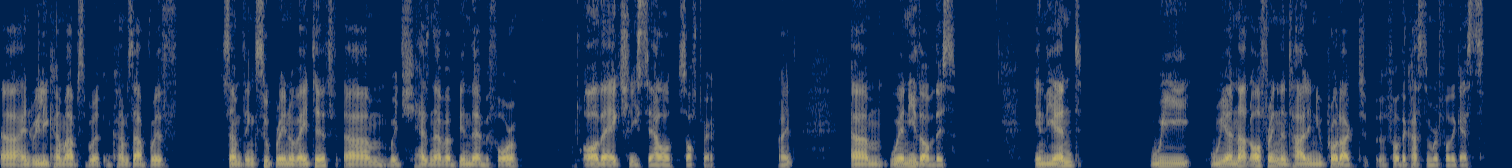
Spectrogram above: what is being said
uh, and really come up with, comes up with something super innovative um, which has never been there before or they actually sell software right? Um, we're neither of this. In the end we we are not offering an entirely new product for the customer for the guests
